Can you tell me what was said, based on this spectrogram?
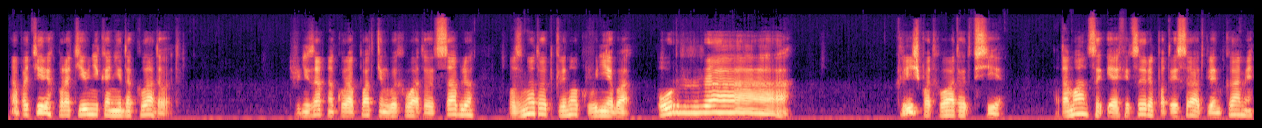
о потерях противника не докладывают. Внезапно Куропаткин выхватывает саблю, взметывает клинок в небо. «Ура!» Клич подхватывают все. Атаманцы и офицеры потрясают клинками,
